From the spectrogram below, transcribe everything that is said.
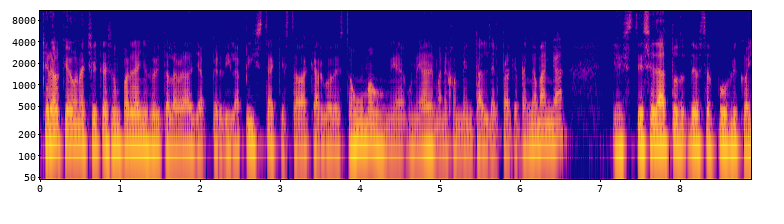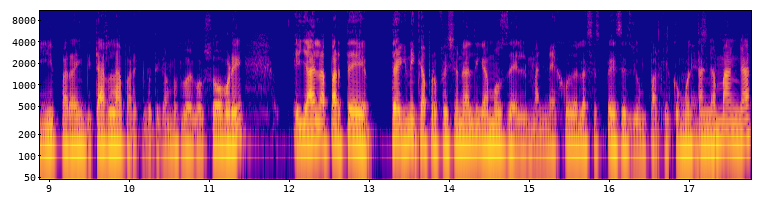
Creo que una chica hace un par de años, ahorita la verdad ya perdí la pista, que estaba a cargo de esta UMA, Unidad Unidad de Manejo Ambiental del Parque Tangamanga. Este, ese dato debe estar público allí para invitarla, para que platicamos luego sobre. Y ya en la parte técnica profesional, digamos, del manejo de las especies de un parque como el. Tangamanga.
